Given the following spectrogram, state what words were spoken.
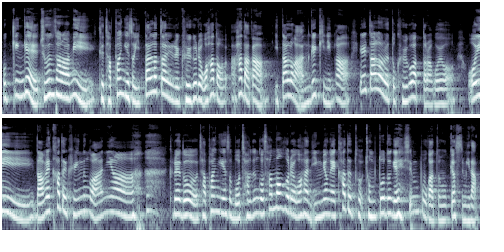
웃긴 게 죽은 사람이 그 자판기에서 2달러짜리를 긁으려고 하다, 하다가 2달러가 안 긁히니까 1달러를 또 긁어왔더라고요. 어이, 남의 카드 긁는 거 아니야. 그래도 자판기에서 뭐 작은 거 사 먹으려고 한 익명의 카드 도, 좀도둑의 신보가 좀 웃겼습니다.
